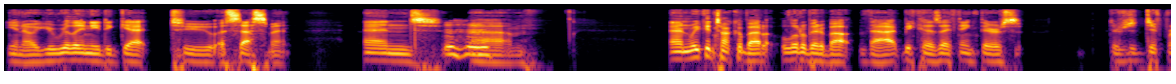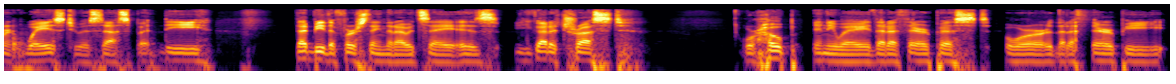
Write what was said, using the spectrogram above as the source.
you know, you really need to get to assessment and mm-hmm. um, and we can talk about a little bit about that because I think there's there's different ways to assess, but the that'd be the first thing that I would say is you got to trust or hope anyway that a therapist or that a therapy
